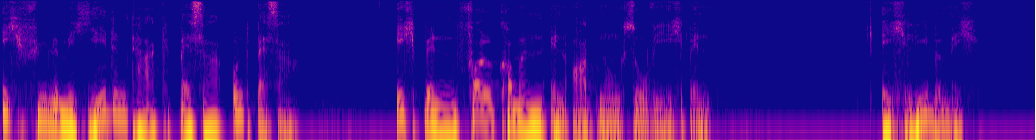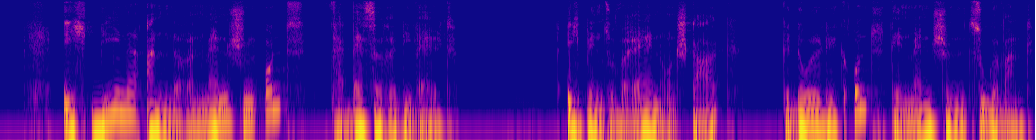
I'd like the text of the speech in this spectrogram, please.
Ich fühle mich jeden Tag besser und besser. Ich bin vollkommen in Ordnung, so wie ich bin. Ich liebe mich. Ich diene anderen Menschen und verbessere die Welt. Ich bin souverän und stark, geduldig und den Menschen zugewandt.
